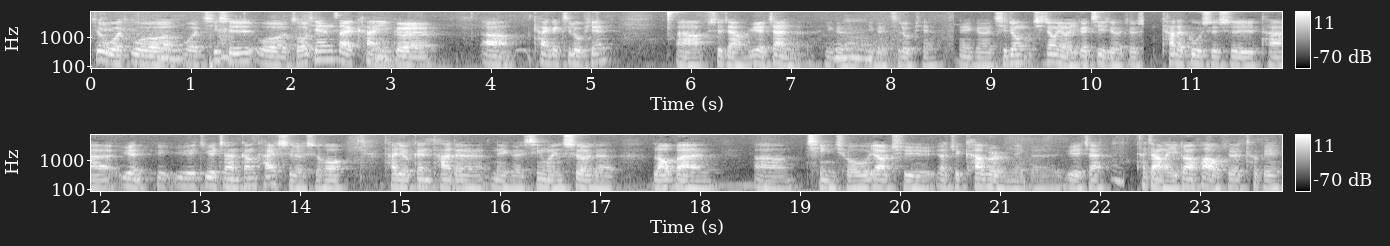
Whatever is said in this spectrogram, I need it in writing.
就我嗯我我其实我昨天在看一个啊、看一个纪录片啊、是讲越战的一个、嗯一个纪录片。那个其中其中有一个记者，就是他的故事是他越越越越战刚开始的时候，他就跟他的那个新闻社的老板。呃，请求要去要去 cover 那个越战，他讲了一段话，我觉得特别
